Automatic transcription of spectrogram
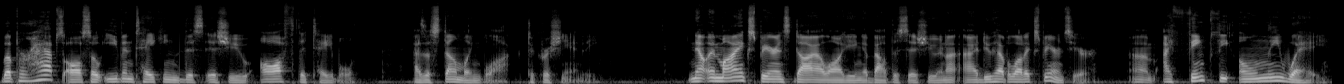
but perhaps also even taking this issue off the table as a stumbling block to Christianity. Now, in my experience dialoguing about this issue, and I, I do have a lot of experience here, um, I think the only way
